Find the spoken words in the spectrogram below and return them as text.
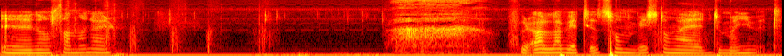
Eh, de stannar där. För alla vet ju att zombies, de är dumma i huvudet.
